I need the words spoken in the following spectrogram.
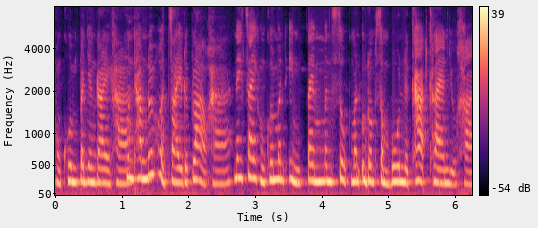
ของคุณเป็นอย่างไรคะ คุณทำด้วยหัวใจหรือเปล่าคะ ในใจของคุณมันอิ่มเต็ม มันสุข มันอุดมสมบูรณ์หรือขาดแคลนอยู่คะ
